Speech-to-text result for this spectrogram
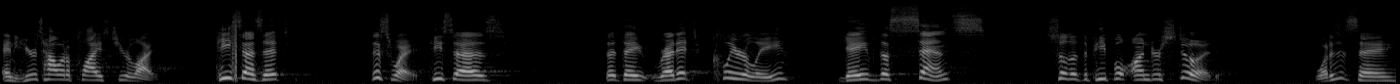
and here's how it applies to your life. He says it this way He says that they read it clearly, gave the sense, so that the people understood. What does it say?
